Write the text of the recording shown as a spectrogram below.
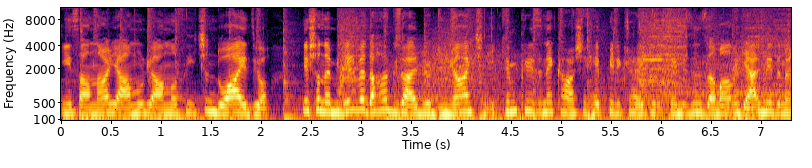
İnsanlar yağmur yağması için dua ediyor. Yaşanabilir ve daha güzel bir dünya için iklim krizine karşı hep birlikte hareket etmemizin zamanı gelmedi mi?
